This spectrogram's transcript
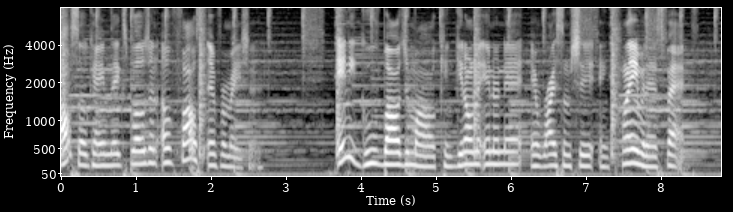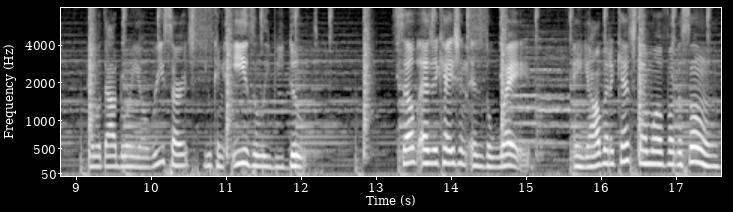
also came the explosion of false information any goofball Jamal can get on the internet and write some shit and claim it as facts. And without doing your research, you can easily be duped. Self education is the wave, and y'all better catch that motherfucker soon.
